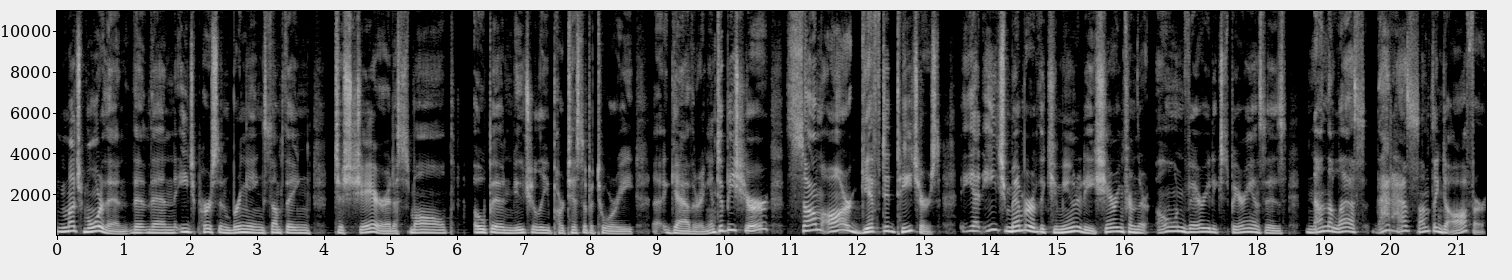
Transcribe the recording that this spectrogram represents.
much more than, than each person bringing something to share at a small open, mutually participatory uh, gathering. And to be sure, some are gifted teachers, yet each member of the community sharing from their own varied experiences nonetheless, that has something to offer.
